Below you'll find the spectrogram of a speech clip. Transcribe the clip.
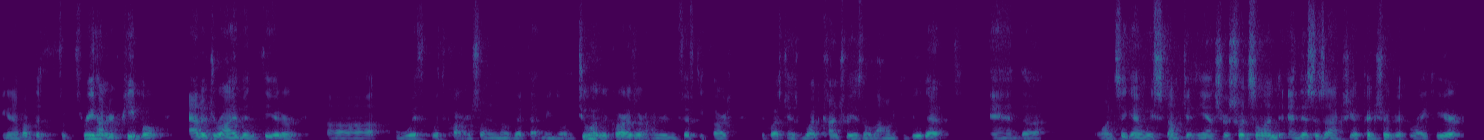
You can have up to 300 people at a drive-in theater uh, with, with cars. So I don't know if that, that means only 200 cars or 150 cars. The question is what country is allowing to do that? And uh, once again, we stumped you. The answer is Switzerland, and this is actually a picture of it right here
